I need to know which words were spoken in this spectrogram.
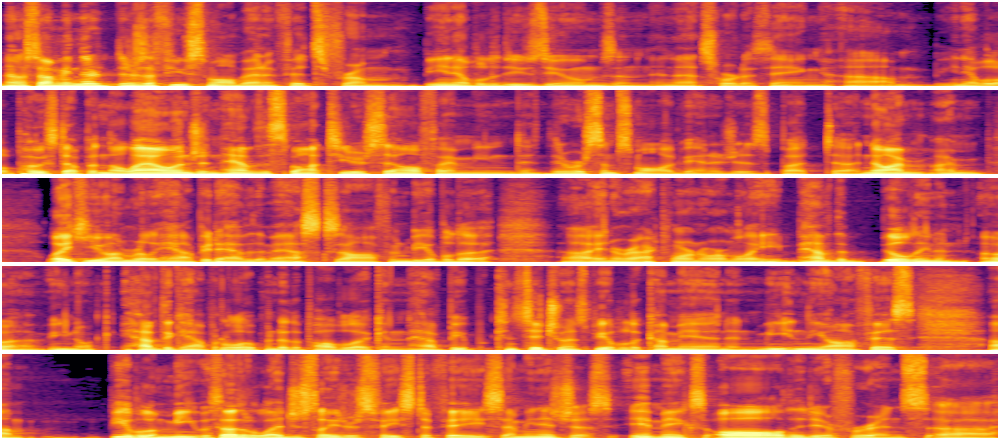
No, so I mean, there, there's a few small benefits from being able to do Zooms and, and that sort of thing. Um, being able to post up in the lounge and have the spot to yourself. I mean, th- there were some small advantages, but uh, no, I'm, I'm like you. I'm really happy to have the masks off and be able to uh, interact more normally. Have the building, and uh, you know, have the Capitol open to the public and have people, constituents be able to come in and meet in the office. Um, be able to meet with other legislators face to face. I mean, it's just it makes all the difference. Uh,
